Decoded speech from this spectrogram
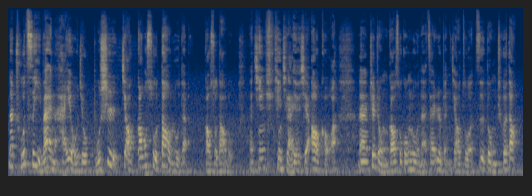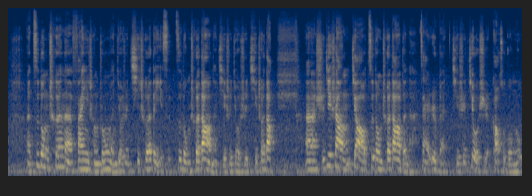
那除此以外呢，还有就不是叫高速道路的。高速道路，那听听起来有些拗口啊。那这种高速公路呢，在日本叫做自动车道。呃，自动车呢，翻译成中文就是汽车的意思。自动车道呢，其实就是汽车道。呃，实际上叫自动车道的呢，在日本其实就是高速公路。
